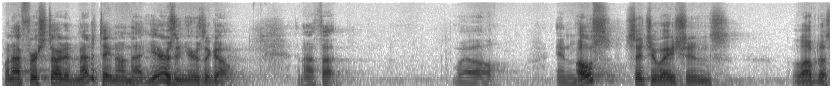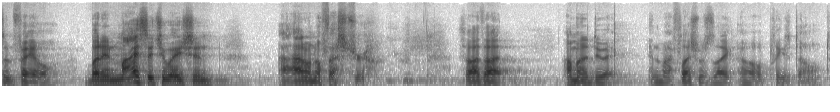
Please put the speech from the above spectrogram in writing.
when I first started meditating on that years and years ago, and I thought, well, in most situations, love doesn't fail. But in my situation, I don't know if that's true. So I thought, I'm going to do it. And my flesh was like, oh, please don't.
